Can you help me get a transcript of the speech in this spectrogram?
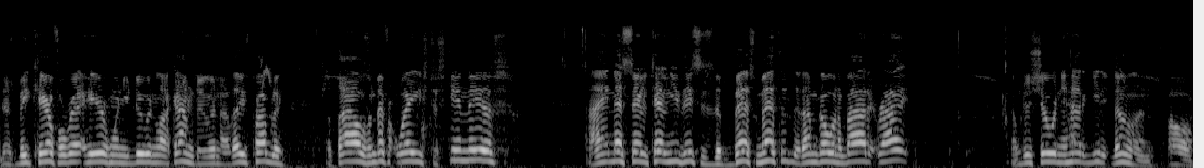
Just be careful right here when you're doing like I'm doing. Now there's probably a thousand different ways to skin this. I ain't necessarily telling you this is the best method that I'm going about it right. I'm just showing you how to get it done. Oh,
